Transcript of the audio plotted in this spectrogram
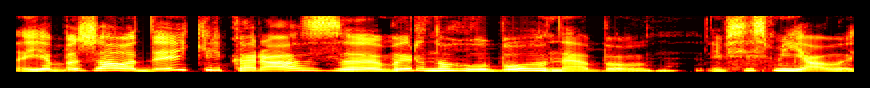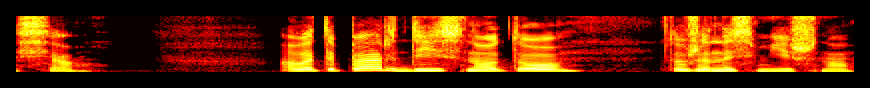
Я бажала декілька разів мирного голубого неба, і всі сміялися. Але тепер дійсно то, то вже не смішно.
